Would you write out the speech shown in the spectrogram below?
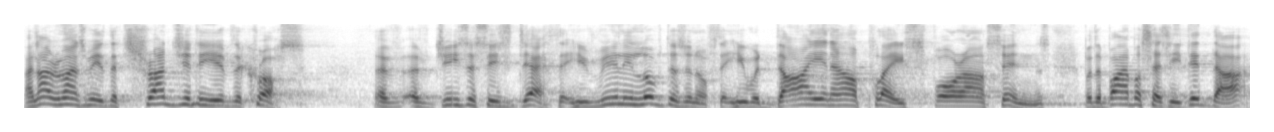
And that reminds me of the tragedy of the cross of, of Jesus' death, that he really loved us enough that he would die in our place for our sins. But the Bible says he did that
